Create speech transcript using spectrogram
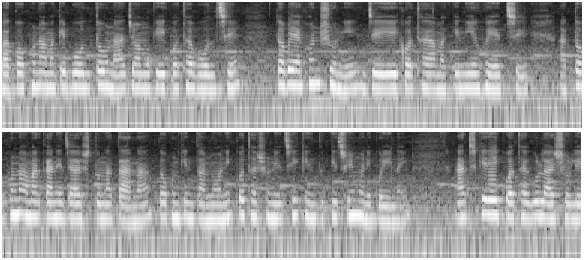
বা কখনো আমাকে বলতেও না যে আমাকে এই কথা বলছে। তবে এখন শুনি যে এই কথা আমাকে নিয়ে হয়েছে। আর তখনও আমার কানে যা আসতো না তা না, তখন কিন্তু আমি অনেক কথা শুনেছি কিন্তু কিছুই মনে করি নাই। আজকের এই কথাগুলো আসলে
